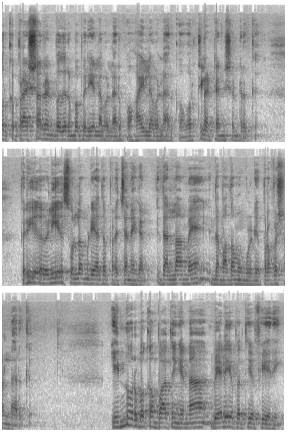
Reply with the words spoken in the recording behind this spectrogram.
ஒர்க்கு ப்ரெஷர் என்பது ரொம்ப பெரிய லெவலில் இருக்கும் ஹை லெவலில் இருக்கும் ஒர்க்கில் டென்ஷன் இருக்குது பெரிய வெளியே சொல்ல முடியாத பிரச்சனைகள் இதெல்லாமே இந்த மதம் உங்களுடைய ப்ரொஃபஷனில் இருக்குது இன்னொரு பக்கம் பார்த்தீங்கன்னா வேலையை பற்றிய ஃபியரிங்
